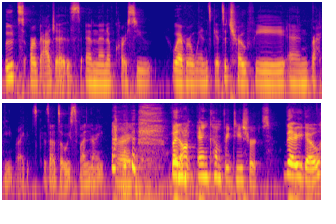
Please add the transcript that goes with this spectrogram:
boots or badges, and then of course you whoever wins gets a trophy and bragging rights because that's always fun, right? Right. but and, on, and comfy T-shirts. there you go.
